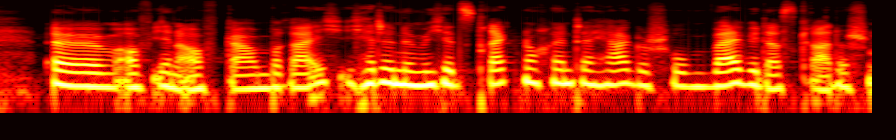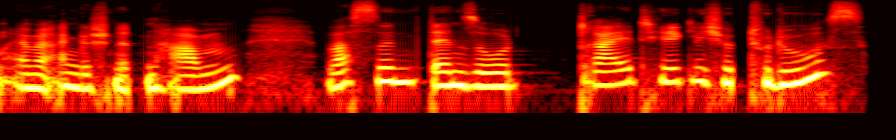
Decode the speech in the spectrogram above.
ähm, auf Ihren Aufgabenbereich. Ich hätte nämlich jetzt direkt noch hinterhergeschoben, weil wir das gerade schon einmal angeschnitten haben. Was sind denn so drei tägliche To-Dos,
